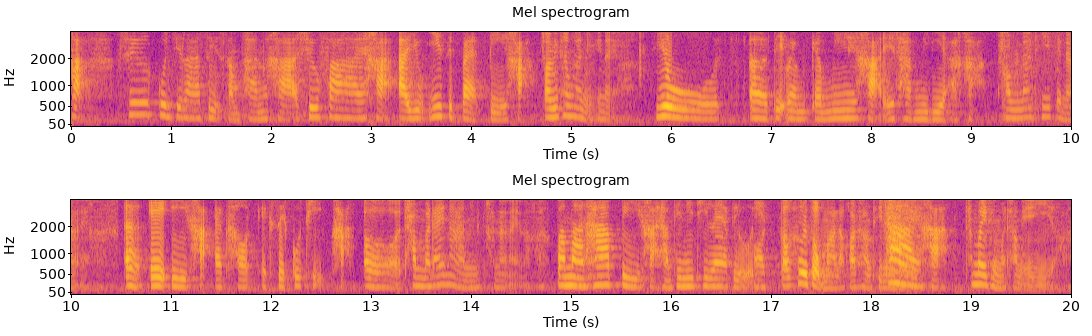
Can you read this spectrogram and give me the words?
ค่ะ ชื่อกุญจิราศิสัมพันธ์ค่ะ ชื่อฝ้ายค่ะ อายุ 28 ปีค่ะ ตอนนี้ทำงานอยู่ที่ไหนคะอยู่เอ่อ GM g a m m y ค่ะ A ถามมีเดียค่ะ ทำหน้าที่เป็นอะไรคะ เอ่อ AE ค่ะ Account Executive ค่ะ เอ่อทำมาได้นานขนาดไหนแล้วคะประมาณ 5 ปีค่ะทำที่นี่ที่แรกเลย อ๋อก็คือจบมาแล้วก็ทำที่นี่ใช่เลยค่ะ ทำไมถึงมาทำ AE อะคะ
